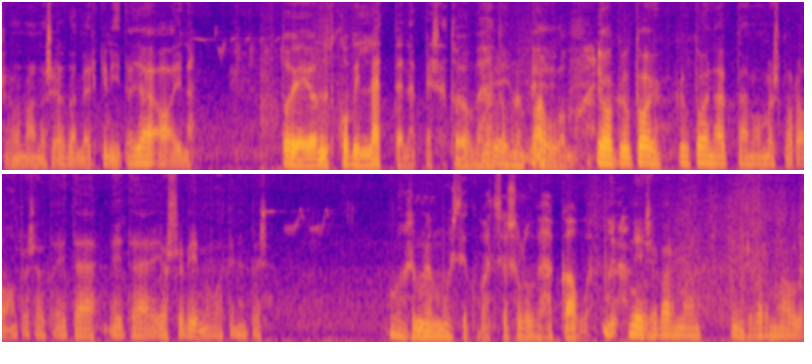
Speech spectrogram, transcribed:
se on aina selvä merkki, niitä jää aina. Toi ei ole nyt kovin lättänä pesä, toi on vähän tuommoinen pallomaa. Joo, kyllä toi, kyllä toi näyttää mun mielestä oravan pesältä. Ei tämä ei, tää, ei ole se viimevuotinen pesä. Mulla on semmoinen muistikuva, että se olisi ollut vähän kauempana. Niin se varmaan, niin se varmaan oli.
